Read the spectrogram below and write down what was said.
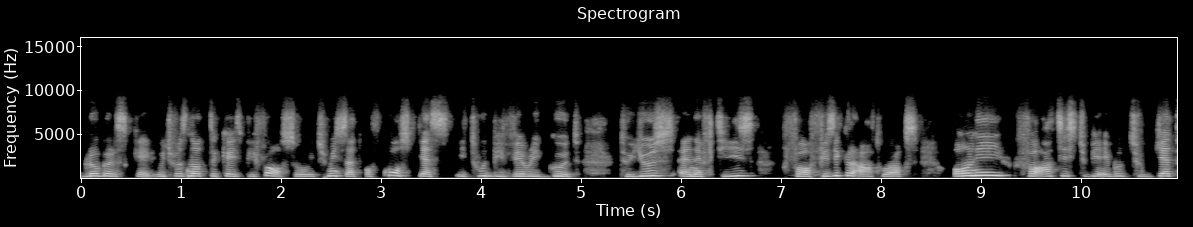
global scale, which was not the case before. So which means that, of course, yes, it would be very good to use NFTs for physical artworks, only for artists to be able to get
